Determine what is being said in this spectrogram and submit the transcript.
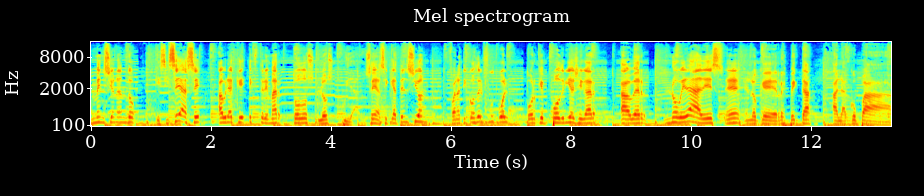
mencionando que si se hace, habrá que extremar todos los cuidados. ¿eh? Así que atención, fanáticos del fútbol, porque podría llegar a haber novedades ¿eh? en lo que respecta a la Copa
